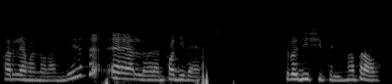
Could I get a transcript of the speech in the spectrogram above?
parliamo in olandese", e allora è un po' diverso. Se lo dici prima, prova.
